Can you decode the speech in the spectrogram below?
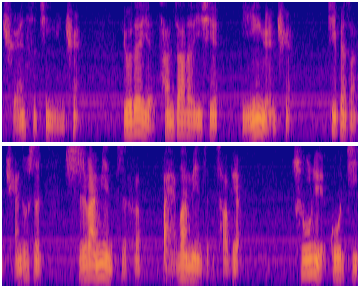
全是金圆券，有的也掺杂了一些银元券，基本上全都是十万面纸和。百万面值的钞票，粗略估计，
